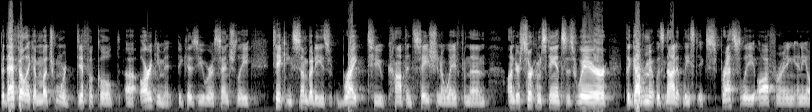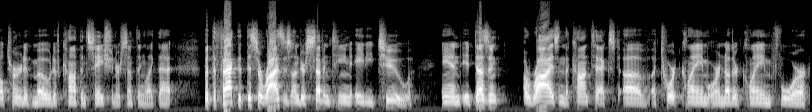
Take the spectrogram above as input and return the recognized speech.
but that felt like a much more difficult uh, argument because you were essentially taking somebody's right to compensation away from them under circumstances where the government was not at least expressly offering any alternative mode of compensation or something like that. But the fact that this arises under 1782 and it doesn't arise in the context of a tort claim or another claim for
